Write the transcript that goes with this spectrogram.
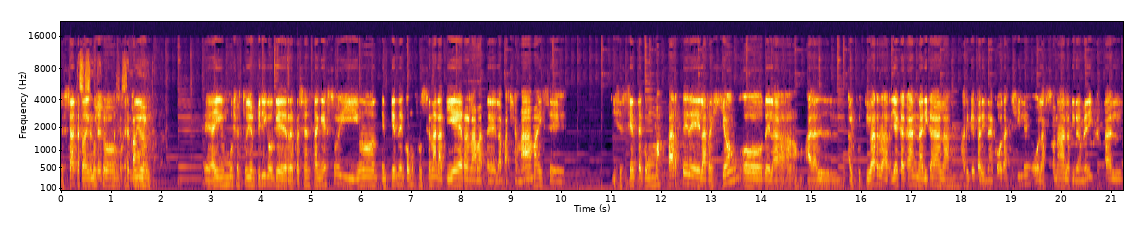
Exacto, hay mucho estudio, eh, hay mucho estudio empírico que representan eso y uno entiende cómo funciona la tierra, la, eh, la Pachamama y se y se siente como más parte de la región o de la al, al cultivar ya que acá en Arica, la Arica y Parinacota, Chile o la zona de Latinoamérica está el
